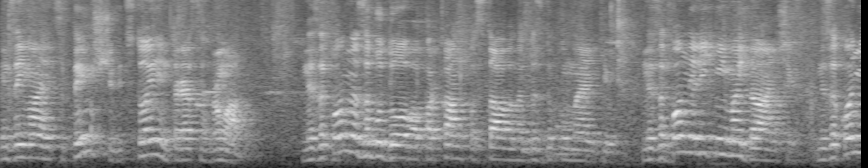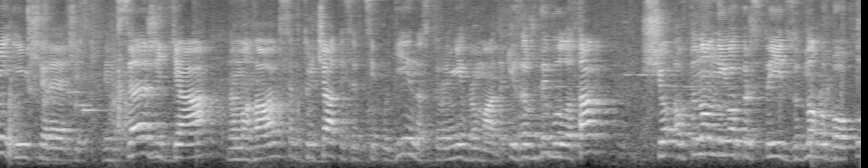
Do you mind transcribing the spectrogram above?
він займається тим, що відстоює інтереси громади. Незаконна забудова, паркан поставлена без документів, незаконний літній майданчик, незаконні інші речі. Він все життя намагався втручатися в ці події на стороні громади. І завжди було так, що автономний опір стоїть з одного боку,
